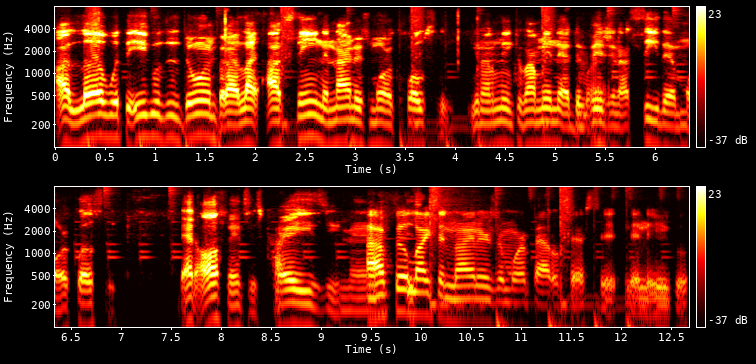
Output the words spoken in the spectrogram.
I love what the Eagles is doing, but I like I've seen the Niners more closely. You know what I mean? Because I'm in that division, right. I see them more closely. That offense is crazy, man. I feel it's, like the Niners are more battle tested than the Eagles.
